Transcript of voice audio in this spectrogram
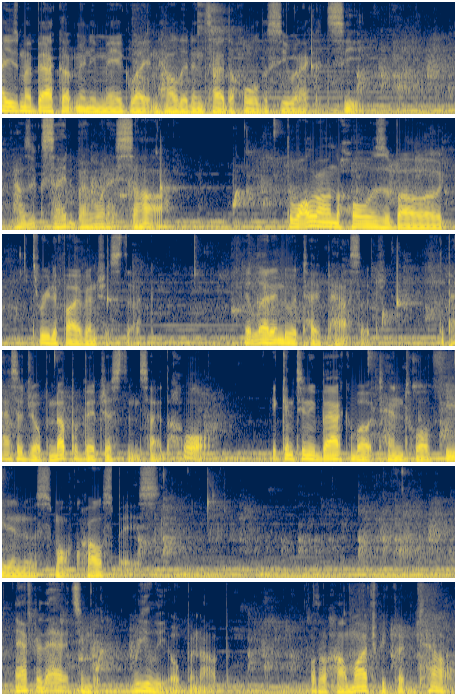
I used my backup Mini Maglite and held it inside the hole to see what I could see. I was excited by what I saw. The wall around the hole was about 3 to 5 inches thick. It led into a tight passage. The passage opened up a bit just inside the hole. It continued back about 10 12 feet into a small crawl space. After that, it seemed to really open up, although how much we couldn't tell.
